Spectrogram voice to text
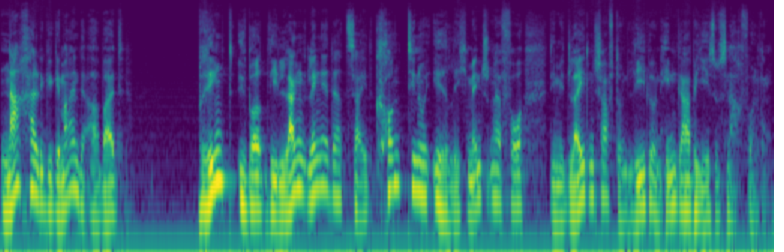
Nachhaltige Gemeindearbeit bringt über die Lang Länge der Zeit kontinuierlich Menschen hervor, die mit Leidenschaft und Liebe und Hingabe Jesus nachfolgen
